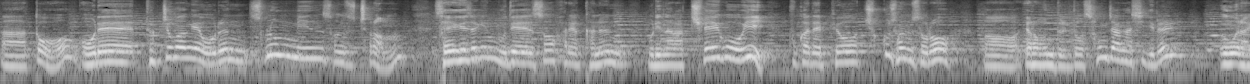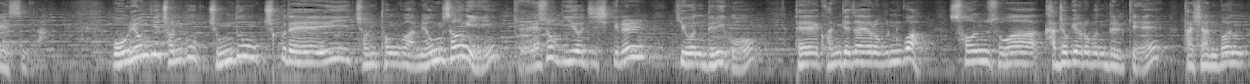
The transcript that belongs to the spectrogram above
아, 또 올해 득점왕에 오른 손흥민 선수처럼 세계적인 무대에서 활약하는 우리나라 최고의 국가대표 축구 선수로 어, 여러분들도 성장하시기를 응원하겠습니다. 오룡기 전국 중등 축구대회의 전통과 명성이 계속 이어지시기를 기원 드리고 대관계자 여러분과 선수와 가족 여러분들께 다시 한번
